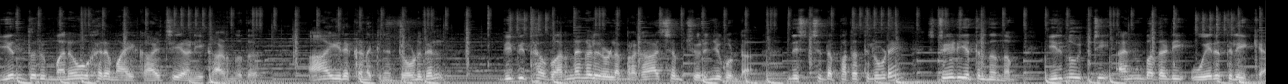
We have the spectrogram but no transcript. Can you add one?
എന്തൊരു മനോഹരമായ കാഴ്ചയാണ് ഈ കാണുന്നത്. ആയിരക്കണക്കിന് ഡ്രോണുകൾ വിവിധ വർണങ്ങളിലുള്ള പ്രകാശം ചൊരിഞ്ഞുകൊണ്ട് നിശ്ചിത പഥത്തിലൂടെ സ്റ്റേഡിയത്തിൽ നിന്നും ഇരുന്നൂറ്റി അൻപതടി ഉയരത്തിലേക്ക്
